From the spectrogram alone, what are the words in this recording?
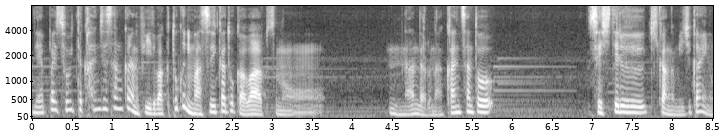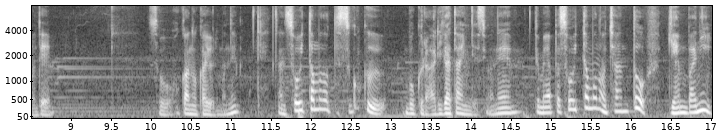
でやっぱりそういった患者さんからのフィードバック特に麻酔科とかはそのなんだろうな患者さんと接してる期間が短いのでそう他の科よりもねそういったものってすごく僕らありがたいんですよね。でもやっぱそういったものをちゃんと現場に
